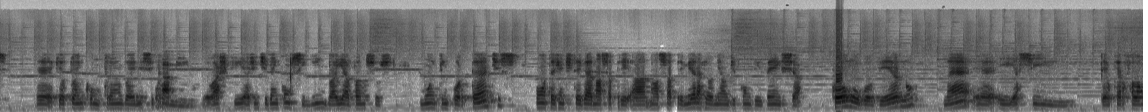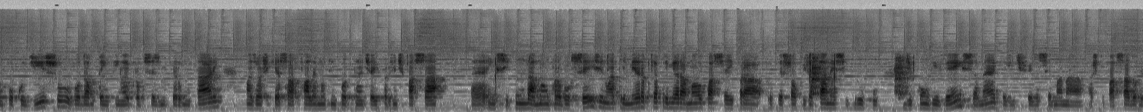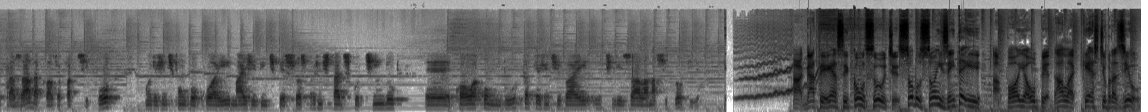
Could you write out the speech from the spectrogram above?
é, que eu estou encontrando aí nesse caminho. Eu acho que a gente vem conseguindo aí avanços muito importantes. Ontem a gente teve a nossa, a nossa primeira reunião de convivência com o governo, né? É, e assim, eu quero falar um pouco disso, vou dar um tempinho aí para vocês me perguntarem, mas eu acho que essa fala é muito importante aí para a gente passar é, em segunda mão para vocês e não é a primeira, porque a primeira mão eu passei para o pessoal que já está nesse grupo de convivência, né, que a gente fez a semana, acho que passada ou retrasada, a Cláudia participou, onde a gente convocou aí mais de 20 pessoas para a gente estar tá discutindo é, qual a conduta que a gente vai utilizar lá na ciclovia. HTS Consulte Soluções em TI apoia o Pedala Cast Brasil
